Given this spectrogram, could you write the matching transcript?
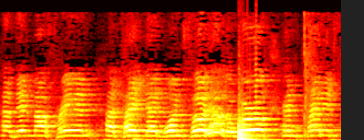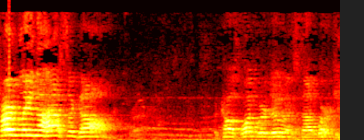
uh, then my friend, uh, take that one foot out of the world and plant it firmly in the house of God. Because what we're doing is not working.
